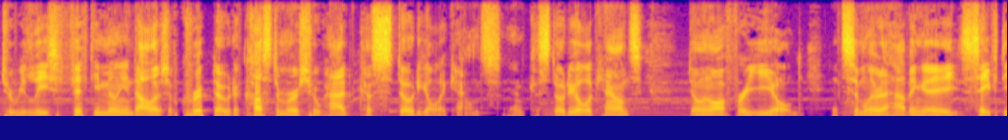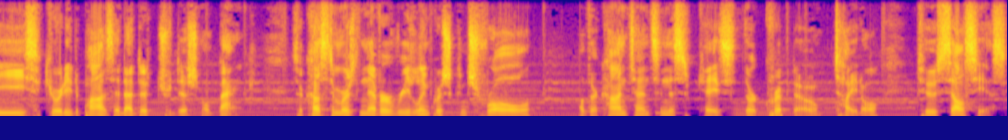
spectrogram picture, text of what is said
to release $50 million of crypto to customers who had custodial accounts. And custodial accounts don't offer yield. It's similar to having a safety security deposit at a traditional bank. So customers never relinquish control of their contents, in this case, their crypto title, to Celsius.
